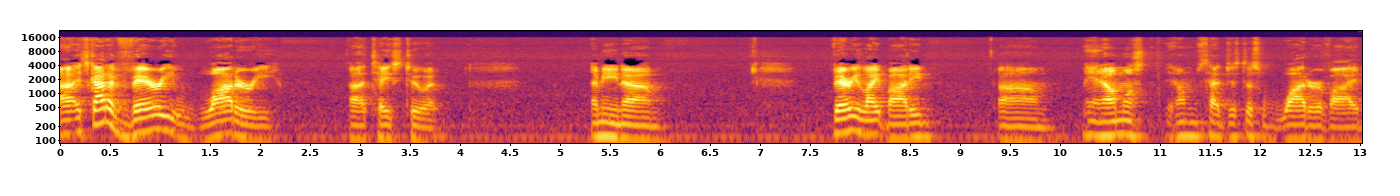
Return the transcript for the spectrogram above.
Uh, it's got a very watery uh, taste to it. I mean, um, very light bodied. Um, man, almost it almost had just this water vibe.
